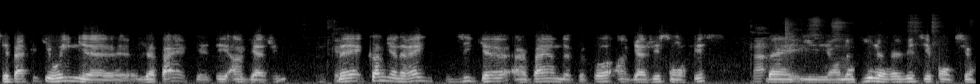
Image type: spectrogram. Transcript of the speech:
c'est Patrick Ewing, le père, qui a été engagé. Okay. Mais comme il y a une règle qui dit qu'un père ne peut pas engager son fils, ah, ben, okay. il, on a dû le relever de ses fonctions.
